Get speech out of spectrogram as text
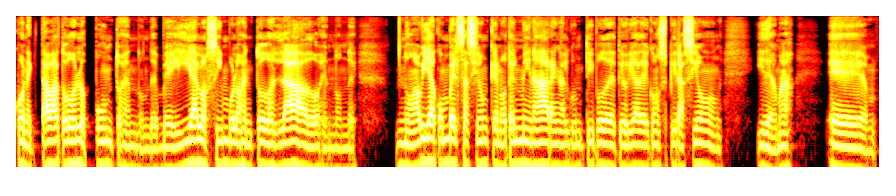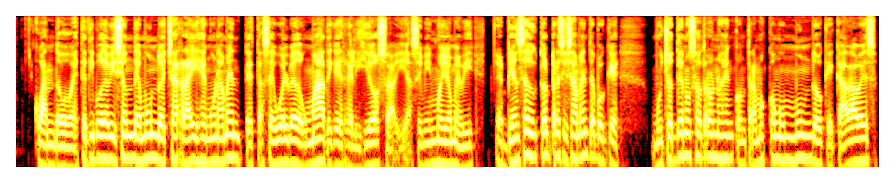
conectaba todos los puntos, en donde veía los símbolos en todos lados, en donde no había conversación que no terminara en algún tipo de teoría de conspiración y demás. Eh, cuando este tipo de visión de mundo echa raíz en una mente, esta se vuelve dogmática y religiosa, y así mismo yo me vi. Es bien seductor precisamente porque muchos de nosotros nos encontramos con un mundo que cada vez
